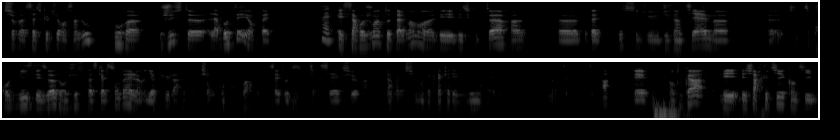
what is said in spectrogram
sur euh, sa sculpture en saindoux pour juste la beauté, en fait. Ouais. Et ça rejoint totalement des, des sculpteurs, peut-être plus du, du 20e, euh, euh, qui, qui produisent des œuvres juste parce qu'elles sont belles. Il n'y a plus la réflexion qu'on peut avoir au 17 au 18e siècle sur euh, la relation avec l'Académie royale de peinture et de sculpture, etc. etc. Mais en tout cas, les, les charcutiers, quand ils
